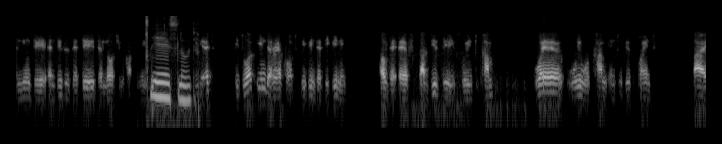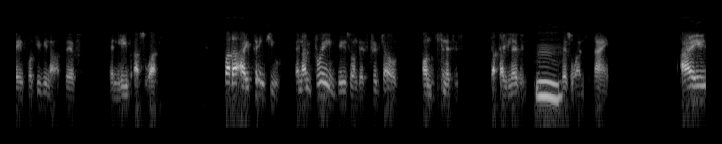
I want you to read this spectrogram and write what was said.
a new day, and this is the day the Lord you have made. Yes, Lord. Yet it was in the record, even the beginning of the earth, that this day is going to come, where we will come into this point by forgiving ourselves and live as one. Father, I thank you, and I'm praying based on the scripture of, on Genesis chapter 11, Mm. verse 1 to 9. I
